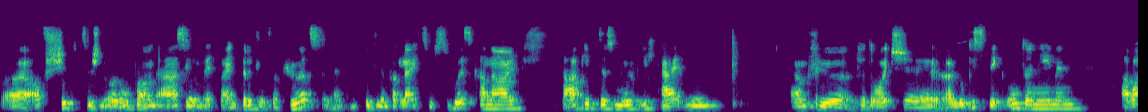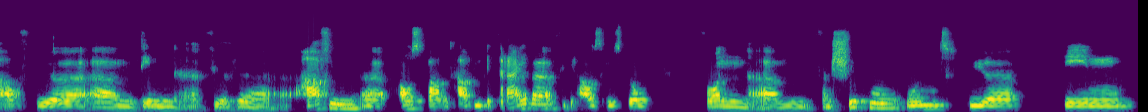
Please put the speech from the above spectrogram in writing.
äh, auf Schiff zwischen Europa und Asien um etwa ein Drittel verkürzt, ein Drittel im Vergleich zum Suezkanal. Da gibt es Möglichkeiten für, für deutsche äh, Logistikunternehmen, aber auch für ähm, den äh, für, für Hafenausbau und Hafenbetreiber, für die Ausrüstung von, ähm, von Schiffen und für den,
